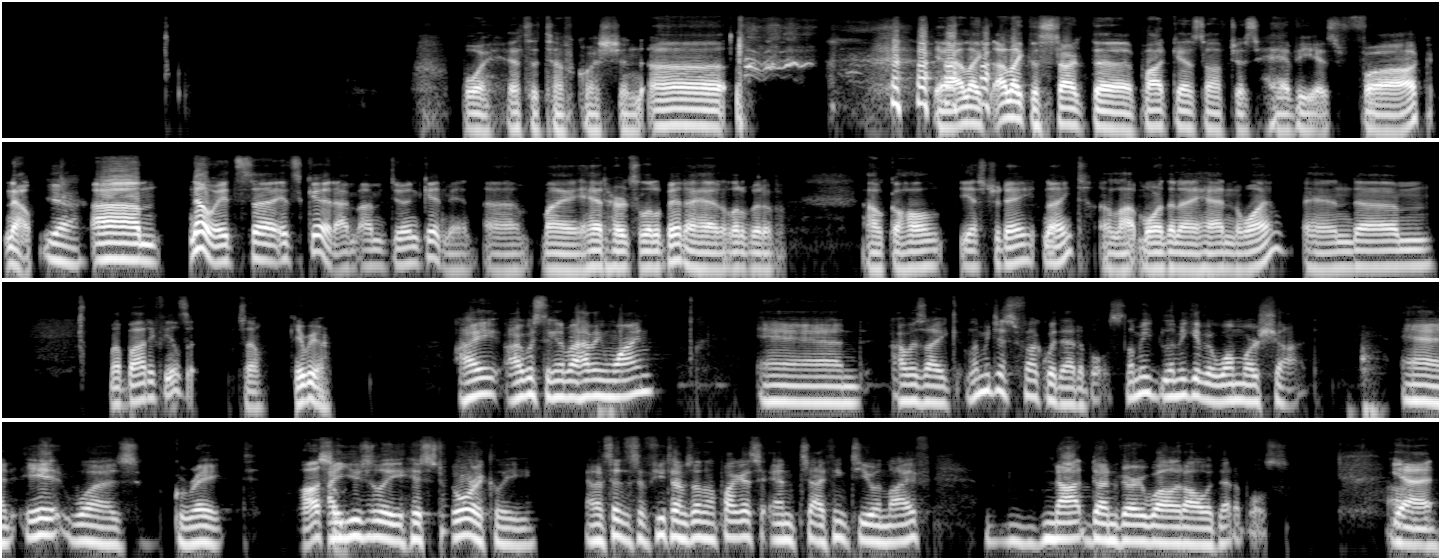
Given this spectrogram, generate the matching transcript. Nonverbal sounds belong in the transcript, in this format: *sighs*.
boy, that's a tough question. Uh yeah, I like I like to start the podcast off just heavy as fuck. No. Yeah. Um, no, it's uh, it's good. I'm I'm doing good, man. Um, my head hurts a little bit. I had a little bit of alcohol yesterday night, a lot more than I had in a while, and um, my body feels it. So here we are. I I was thinking about having wine, and I was like, let me just fuck with edibles. Let me let me give it one more shot, and it was great. Awesome. I usually historically, and I've said this a few times on the podcast, and I think to you in life, not done very well at all with edibles. yeah. Um,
